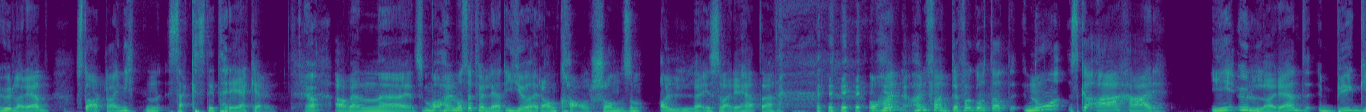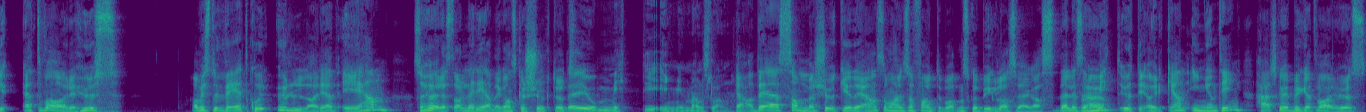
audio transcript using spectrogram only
Ullared starta i 1963, Kevin. Ja. Av en, eh, han må selvfølgelig hete Gøran Karlsson, som alle i Sverige heter. Og han, han fant det for godt at nå skal jeg her i Ullared bygge et varehus. Og hvis du vet hvor Ullared er hen, så høres det allerede ganske sjukt ut. Det er jo midt i ingenmannsland. Ja, Det er samme sjuke ideen som han som fant opp at han skulle bygge Las Vegas. Det er liksom Ja, midt ute i ørkenen, ingenting. Her skal vi bygge et varehus.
